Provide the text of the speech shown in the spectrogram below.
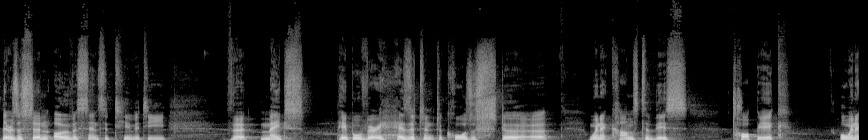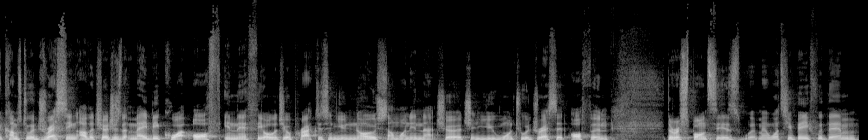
there is a certain oversensitivity that makes people very hesitant to cause a stir when it comes to this topic or when it comes to addressing other churches that may be quite off in their theology or practice and you know someone in that church and you want to address it, often the response is, well, man, what's your beef with them?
